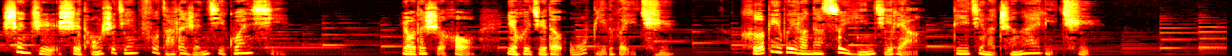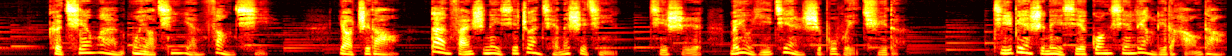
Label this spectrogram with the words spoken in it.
甚至是同事间复杂的人际关系。有的时候也会觉得无比的委屈，何必为了那碎银几两，滴进了尘埃里去？可千万莫要轻言放弃，要知道，但凡是那些赚钱的事情，其实没有一件是不委屈的。即便是那些光鲜亮丽的行当，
